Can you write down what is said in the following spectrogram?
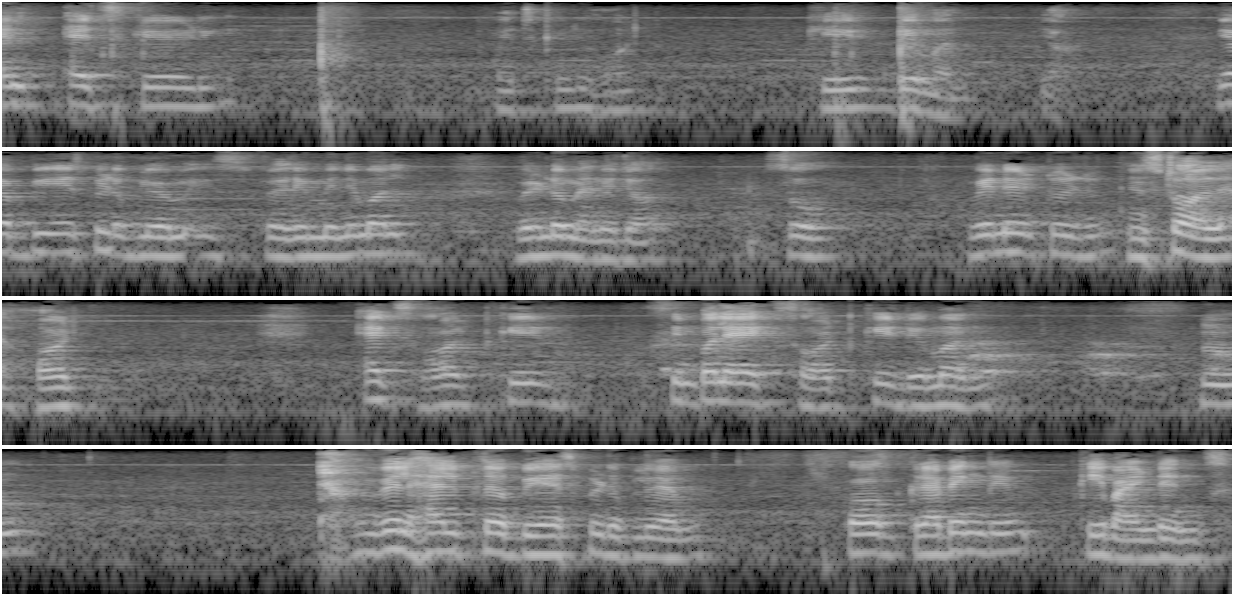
and hkd hkd what? K daemon yeah. Yeah bspwm is very minimal window manager. So we need to install hot x hotkey simple x hotkey daemon hmm, will help the BSPWM for grabbing the key bindings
